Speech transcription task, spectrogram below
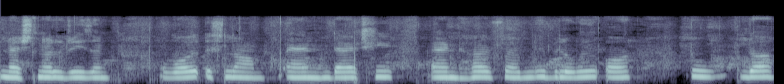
national religion was Islam and that she and her family belonged to the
